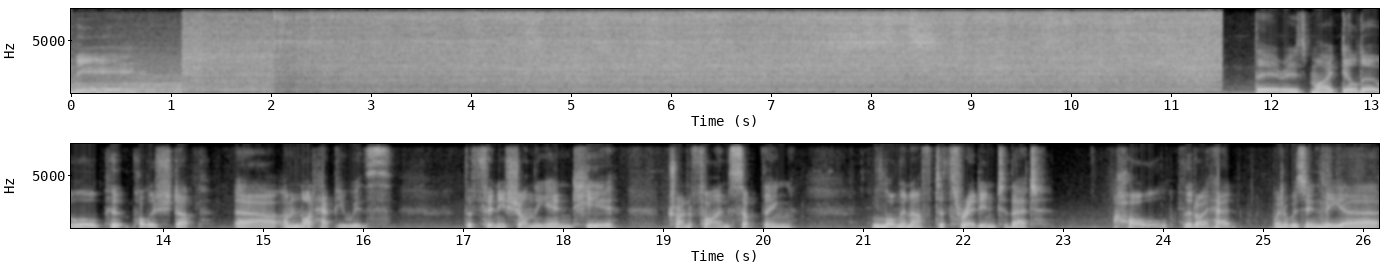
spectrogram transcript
Steamy! There is my dildo all polished up. Uh, I'm not happy with the finish on the end here. trying to find something long enough to thread into that hole that I had when it was in the uh,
